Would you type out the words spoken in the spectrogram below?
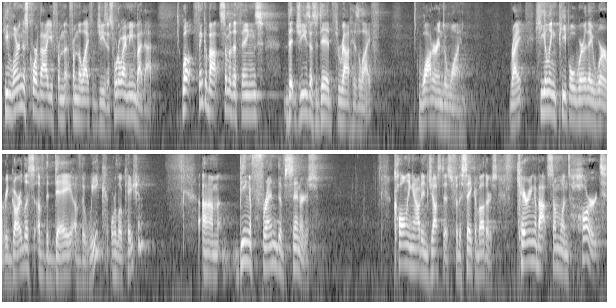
He learned this core value from the, from the life of Jesus. What do I mean by that? Well, think about some of the things that Jesus did throughout his life water into wine, right? Healing people where they were, regardless of the day of the week or location. Um, being a friend of sinners calling out injustice for the sake of others, caring about someone's heart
